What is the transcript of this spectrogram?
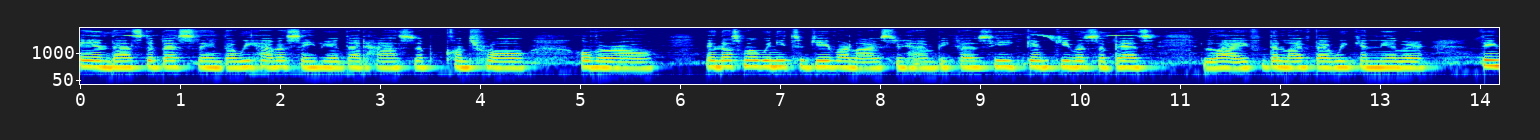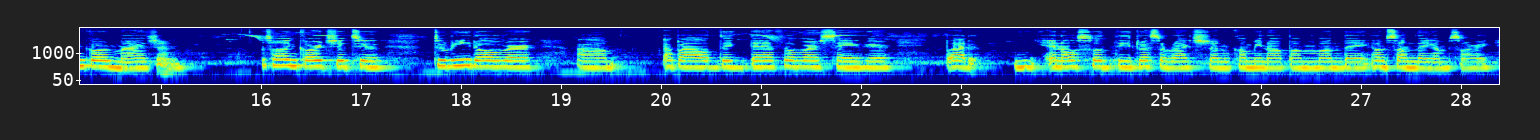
And that's the best thing that we have a savior that has the control over all and that's why we need to give our lives to Him because He can give us the best life, the life that we can never think or imagine. So I encourage you to to read over um, about the death of our Savior, but and also the resurrection coming up on Monday, on Sunday. I'm sorry,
